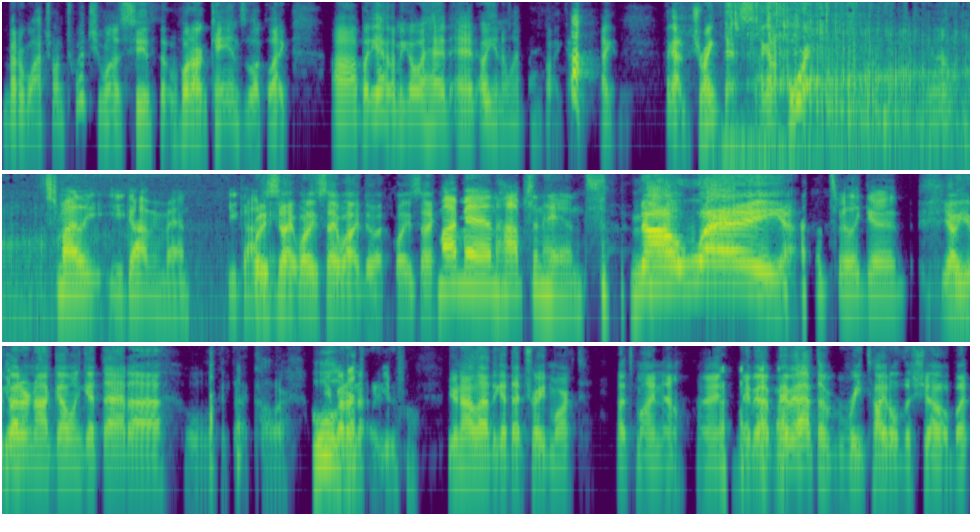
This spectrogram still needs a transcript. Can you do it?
better watch on Twitch. You want to see what our cans look like. Uh, but yeah, let me go ahead and oh, you know what? Oh, I got I, I got to drink this. I got to pour it. You know Smiley, you got me, man. You got what do me. you say? What do you say while I do it? What do you say? My man, hops and hands. No way! That's really good. Yo, You you better it. not go and get that. Uh, oh, look at that color. You better that's not- beautiful. You're not allowed to get that trademarked. That's mine now. All right. Maybe I, maybe I have to retitle the show. But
